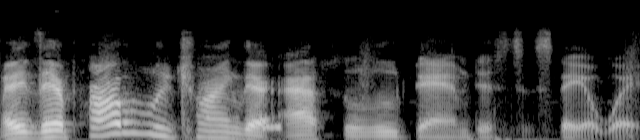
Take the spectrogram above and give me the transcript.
They- They're probably trying their absolute damnedest to stay away.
